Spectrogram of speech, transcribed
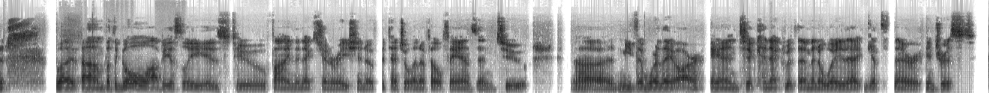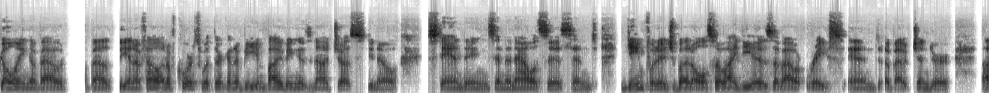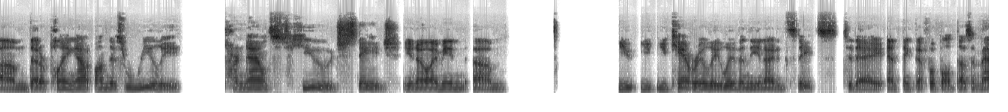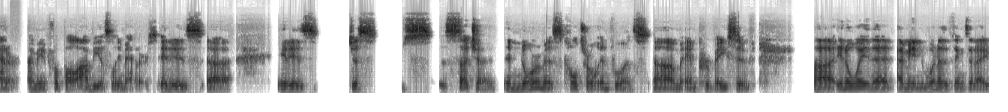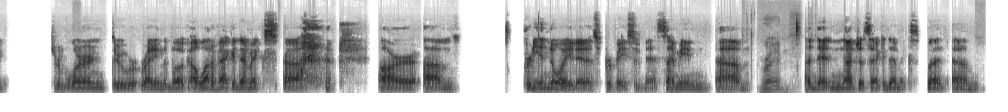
but um, but the goal obviously is to find the next generation of potential NFL fans and to uh, meet them where they are and to connect with them in a way that gets their interest going about about the NFL. And of course, what they're going to be imbibing is not just, you know, standings and analysis and game footage, but also ideas about race and about gender um, that are playing out on this really pronounced, huge stage. You know, I mean, um, you, you, you can't really live in the United States today and think that football doesn't matter. I mean, football obviously matters. It is uh, it is just s- such an enormous cultural influence um, and pervasive uh, in a way that I mean, one of the things that I sort of learned through writing the book, a lot of academics uh, are um, pretty annoyed at its pervasiveness. I mean, um, right? Not just academics, but um,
